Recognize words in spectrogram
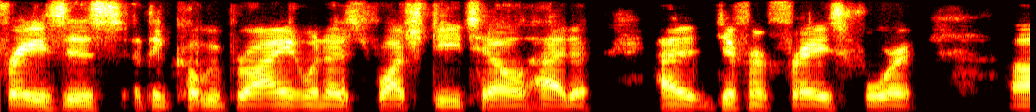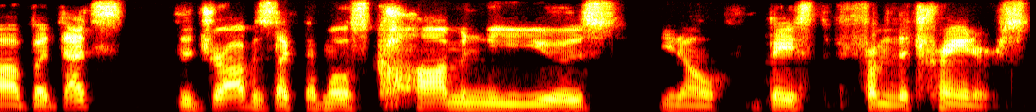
phrases. I think Kobe Bryant, when I watched detail, had a had a different phrase for it. Uh, but that's the drop is like the most commonly used you know, based from the trainers.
